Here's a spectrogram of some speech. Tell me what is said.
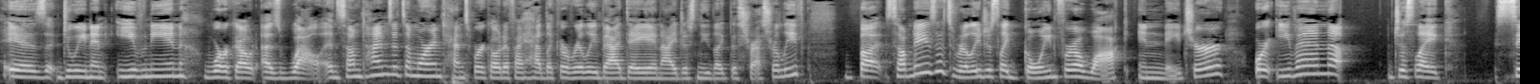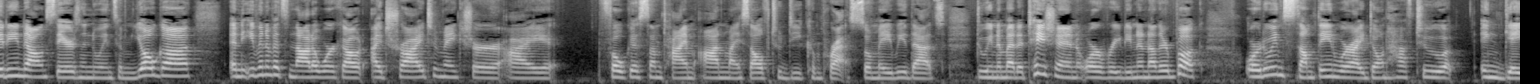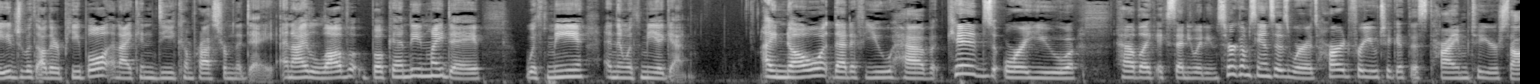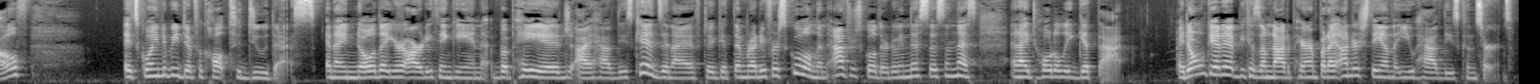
is doing an evening workout as well. And sometimes it's a more intense workout if I had like a really bad day and I just need like the stress relief. But some days it's really just like going for a walk in nature or even just like sitting downstairs and doing some yoga. And even if it's not a workout, I try to make sure I focus some time on myself to decompress. So maybe that's doing a meditation or reading another book or doing something where I don't have to engage with other people and I can decompress from the day. And I love bookending my day with me and then with me again. I know that if you have kids or you have like extenuating circumstances where it's hard for you to get this time to yourself, it's going to be difficult to do this. And I know that you're already thinking, but Paige, I have these kids and I have to get them ready for school. And then after school, they're doing this, this, and this. And I totally get that. I don't get it because I'm not a parent, but I understand that you have these concerns.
